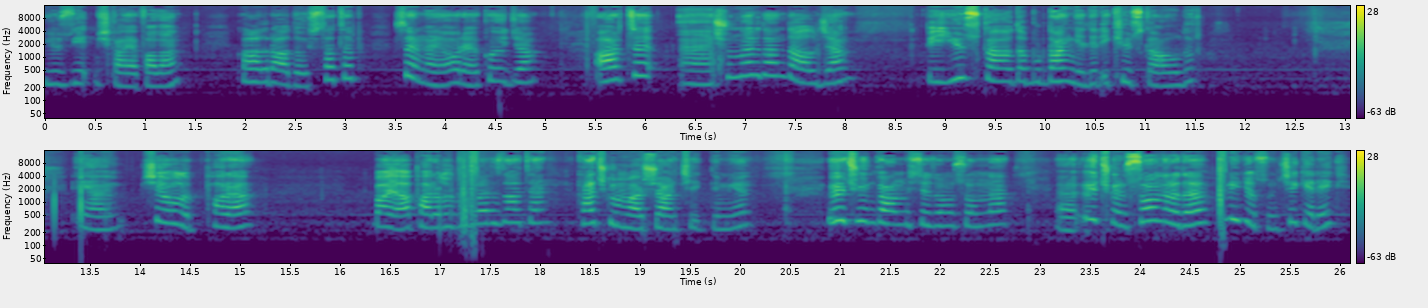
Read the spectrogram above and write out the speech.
170k'ya falan. Cuadrado'yu satıp Sırna'yı oraya koyacağım. Artı e, şunlardan da alacağım. Bir 100k da buradan gelir. 200k olur. Yani şey olur para bayağı para olur. Bunları zaten kaç gün var şu an çektiğim gün? 3 gün kalmış sezonun sonuna. 3 gün sonra da videosunu çekerek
